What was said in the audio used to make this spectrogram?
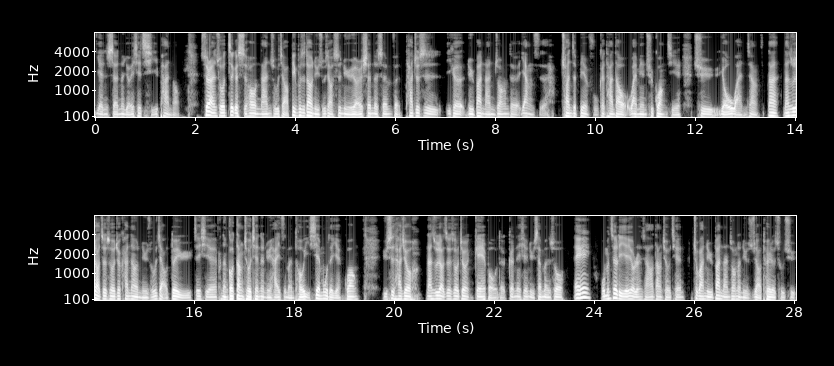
眼神呢，有一些期盼哦。虽然说这个时候男主角并不知道女主角是女儿身的身份，他就是一个女扮男装的样子，穿着便服跟他到外面去逛街、去游玩这样子。那男主角这时候就看到女主角对于这些能够荡秋千的女孩子们投以羡慕的眼光，于是他就 男主角这时候就很 gable 的跟那些女生们说：“哎，我们这里也有人想要荡秋千。”就把女扮男装的女主角推了出去。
